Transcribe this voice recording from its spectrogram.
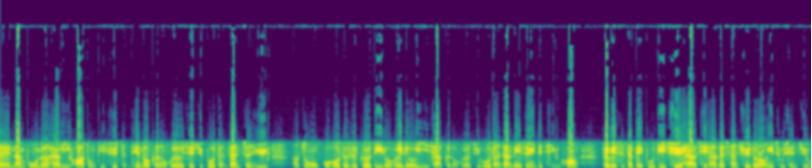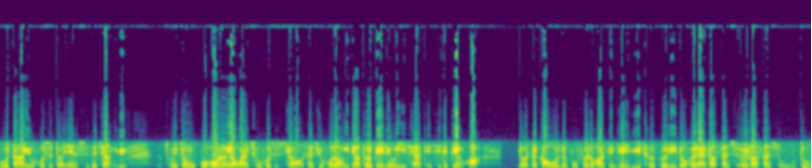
在南部呢，还有宜花东地区，整天都可能会有一些局部短暂阵雨。啊，中午过后则是各地都会留意一下，可能会有局部短暂雷阵雨的情况。特别是在北部地区，还有其他的山区，都容易出现局部大雨或是短延时的降雨。所以中午过后呢，要外出或者是前往山区活动，一定要特别留意一下天气的变化。另外，在高温的部分的话，今天预测各地都会来到三十二到三十五度，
